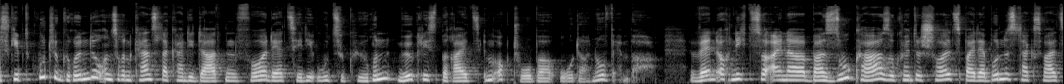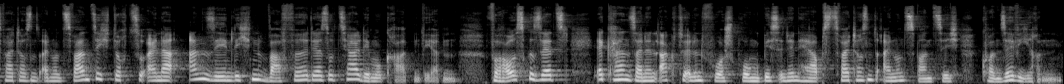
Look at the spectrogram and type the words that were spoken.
es gibt gute Gründe, unseren Kanzlerkandidaten vor der CDU zu küren, möglichst bereits im Oktober oder November. Wenn auch nicht zu einer Bazooka, so könnte Scholz bei der Bundestagswahl 2021 doch zu einer ansehnlichen Waffe der Sozialdemokraten werden. Vorausgesetzt, er kann seinen aktuellen Vorsprung bis in den Herbst 2021 konservieren.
